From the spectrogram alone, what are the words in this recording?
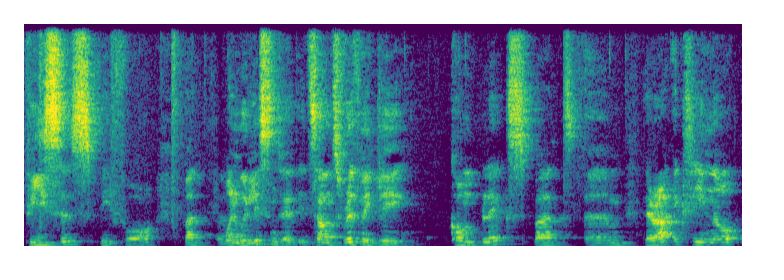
pieces before, but when we listen to it, it sounds rhythmically complex. But um, there are actually no.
